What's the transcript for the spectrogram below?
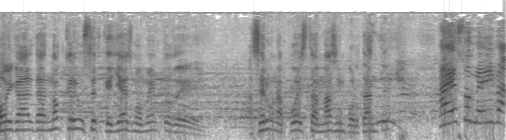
Oiga, Alda, ¿no cree usted que ya es momento de hacer una apuesta más importante? Sí, a eso me iba.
